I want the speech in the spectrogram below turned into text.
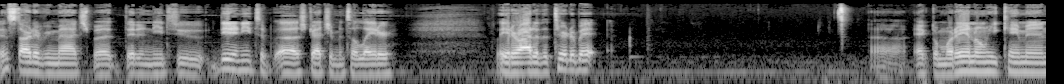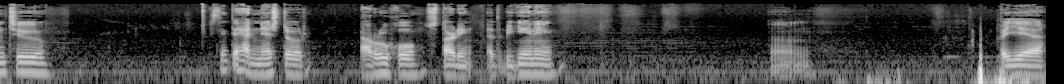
Didn't start every match, but they didn't need to didn't need to uh, stretch him until later later out of the tournament. Uh, Hector Moreno, he came in too. I think they had Nestor Araujo starting at the beginning. Um, but yeah,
